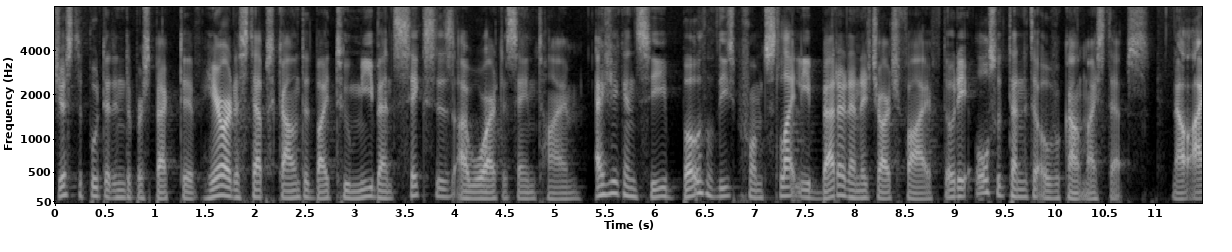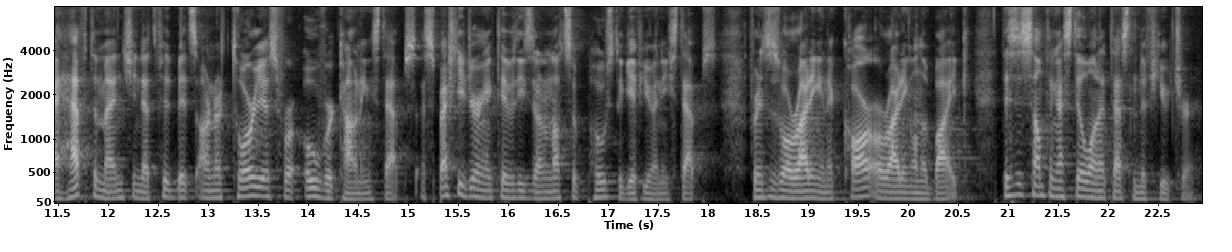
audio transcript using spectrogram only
Just to put that into perspective, here are the steps counted by two Mi Band 6s I wore at the same time. As you can see, both of these performed slightly better than the Charge 5, though they also tended to overcount my steps. Now I have to mention that Fitbits are notorious for overcounting steps, especially during activities that are not supposed to give you any steps. For instance, while riding in a car or riding on a bike. This is something I still want to test in the future.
